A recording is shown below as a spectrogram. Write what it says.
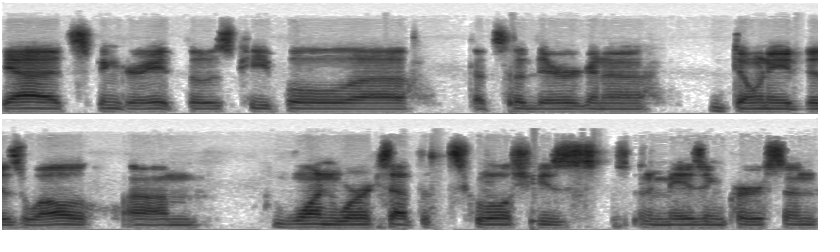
yeah, it's been great. Those people uh, that said they're going to donate as well. Um, one works at the school; she's an amazing person,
